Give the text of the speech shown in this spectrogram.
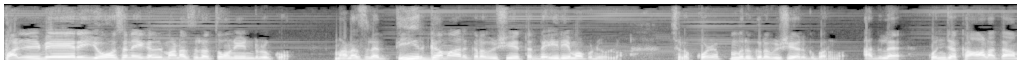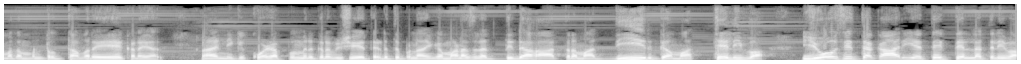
பல்வேறு யோசனைகள் மனசுல தோணின்னு இருக்கும். மனசுல தீர்க்கமா இருக்கிற விஷயத்த தைரியமா பண்ணிவிடலாம். சில குழப்பம் இருக்கிற விஷயம் இருக்கு பாருங்க. அதுல கொஞ்சம் கால தாமதம் பண்றது தவறே கிடையாது. ஆனா இன்னைக்கு குழப்பம் இருக்கிற விஷயத்தை எடுத்து பண்ணாதீங்க. மனசுல திடகாத்திரமா தீர்க்கமா தெளிவா யோசித்த காரியத்தை தெல்ல தெளிவா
